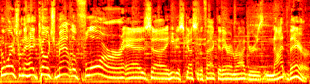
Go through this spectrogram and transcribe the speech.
The words from the head coach Matt LaFleur as uh, he discusses the fact that Aaron Rodgers is not there,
